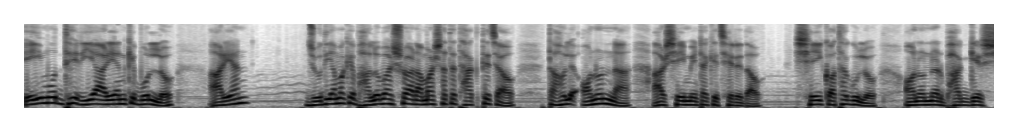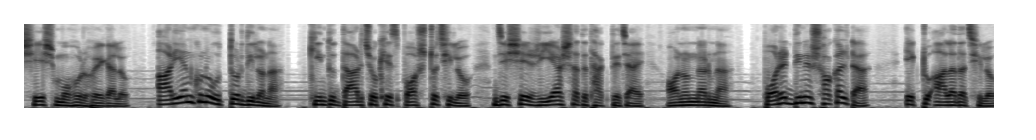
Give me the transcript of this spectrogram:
এই মধ্যে রিয়া আরিয়ানকে বলল, আরিয়ান, যদি আমাকে ভালোবাসো আর আমার সাথে থাকতে চাও, তাহলে অনন্যা আর সেই মেয়েটাকে ছেড়ে দাও। সেই কথাগুলো অনন্যার ভাগ্যের শেষ মোহর হয়ে গেল। আরিয়ান কোনো উত্তর দিল না, কিন্তু তার চোখে স্পষ্ট ছিল যে সে রিয়ার সাথে থাকতে চায়, অনন্যার না। পরের দিনের সকালটা একটু আলাদা ছিল।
